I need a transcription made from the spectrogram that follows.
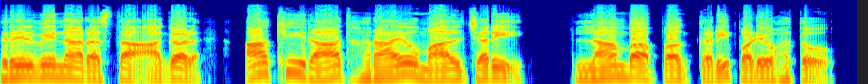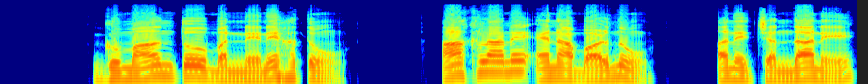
રેલવેના રસ્તા આગળ આખી રાત હરાયો માલ ચરી, લાંબા પગ કરી પડ્યો હતો. ગુમાન તો બંનેને હતું. આખલાને એના બળનું અને ચંદાને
